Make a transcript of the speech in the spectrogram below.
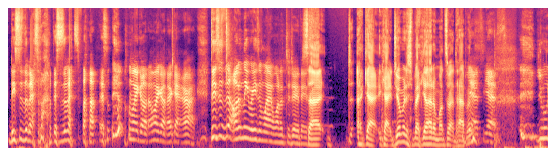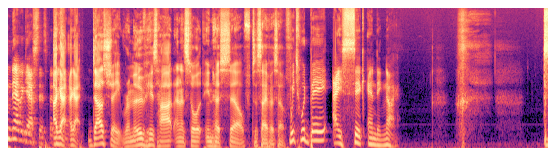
This is the best part. This is the best part. This- oh my god. Oh my god. Okay. All right. This is the only reason why I wanted to do this. so, okay, okay. Do you want me to speculate on what's about to happen? yes. Yes. You will never guess this. But Okay, okay. Does she remove his heart and install it in herself to save herself? Which would be a sick ending. No.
